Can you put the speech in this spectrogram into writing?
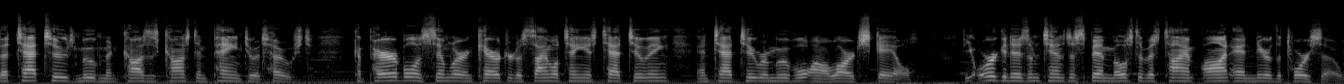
The tattoo's movement causes constant pain to its host, comparable and similar in character to simultaneous tattooing and tattoo removal on a large scale. The organism tends to spend most of its time on and near the torso.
